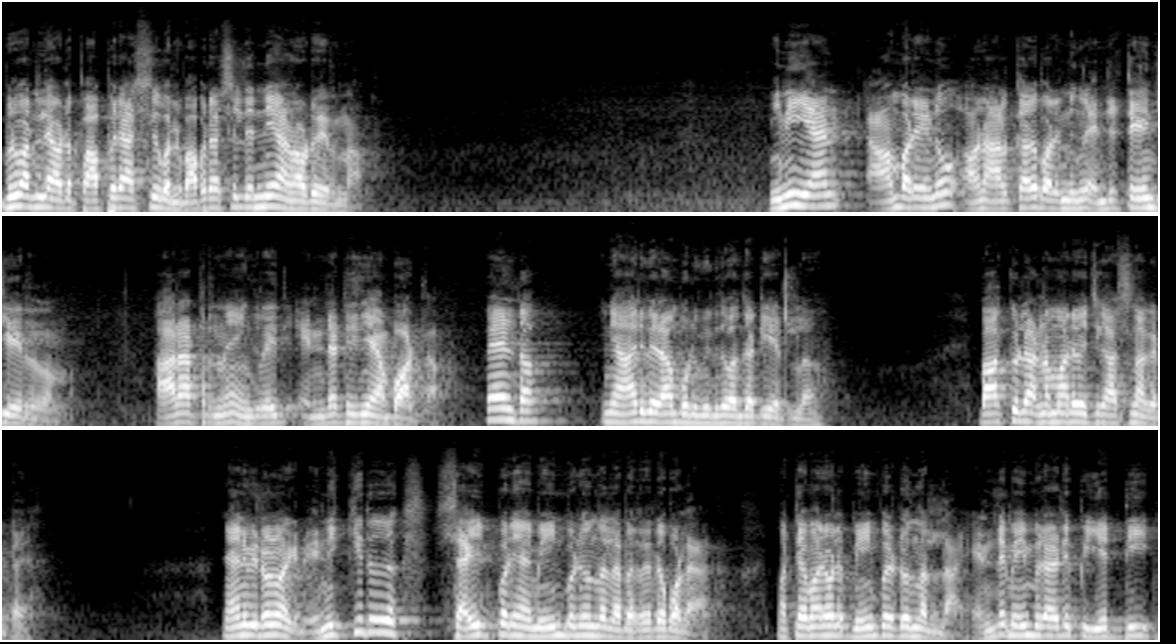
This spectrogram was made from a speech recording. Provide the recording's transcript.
ഇവർ പറഞ്ഞില്ല അവിടെ പാപ്പരാശിയിൽ പറഞ്ഞു. പാപ്പരാശിയിൽ തന്നെയാണ് അവിടെ വരുന്നത്. ഇനി ഞാൻ അവൻ പറയുന്നു അവൻ ആൾക്കാർ പറയുന്നു നിങ്ങൾ എന്റർടൈൻ ചെയ്യരുതെന്ന്. ആറാട്ടറിനെ എൻകറേജ് എന്റർടൈൻ ചെയ്യാൻ പാടില്ല. വേണ്ട. ഇനി ആര് വരാൻ പോകുന്നു വിരുന്ന് വന്നിട്ട് തിയേറ്ററിൽ ബാക്കിയുള്ള അണ്ണന്മാരെ വെച്ച് കാശിനാക്കട്ടെ ഞാൻ വിരോധം നോക്കട്ടെ എനിക്കിത് സൈഡ് പണിയാണ് മെയിൻ പണിയൊന്നുമല്ല വെറുതെ പോലെ മറ്റേമാരെ പോലെ മെയിൻ പരിപാടി എന്റെ മെയിൻ പരിപാടി P H D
